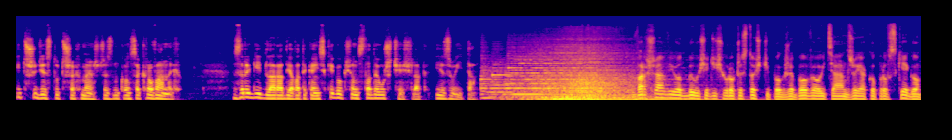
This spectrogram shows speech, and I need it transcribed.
i 33 mężczyzn konsekrowanych. Z Rygi dla Radia Watykańskiego ksiądz Tadeusz Cieślak, jezuita. W Warszawie odbyły się dziś uroczystości pogrzebowe ojca Andrzeja Koprowskiego,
